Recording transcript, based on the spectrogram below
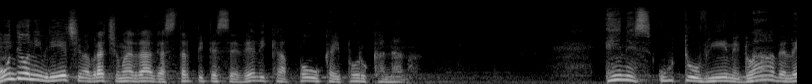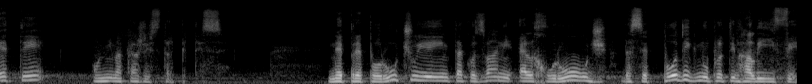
Onda onim riječima, braćo moja draga, strpite se velika pouka i poruka nama. Enes u to vrijeme glave lete, on njima kaže strpite se. Ne preporučuje im takozvani el huruđ da se podignu protiv halife.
